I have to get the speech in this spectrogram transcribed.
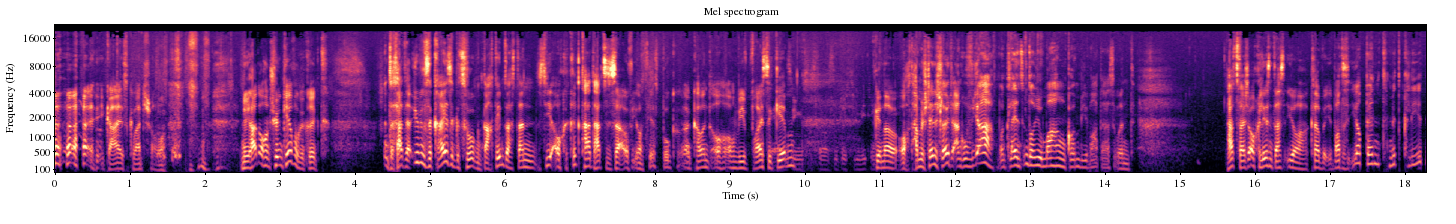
Egal, ist Quatsch, aber. nee, hat auch einen schönen Käfer gekriegt. Das hat ja übelste Kreise gezogen. Nachdem das dann sie auch gekriegt hat, hat sie es ja auf ihrem Facebook-Account auch irgendwie preisgegeben. Ja, genau. Auch, da haben ständig Leute angerufen, ja, ein kleines Interview machen, komm, wie war das? Und hast du vielleicht auch gelesen, dass ihr, glaube war das ihr Bandmitglied?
